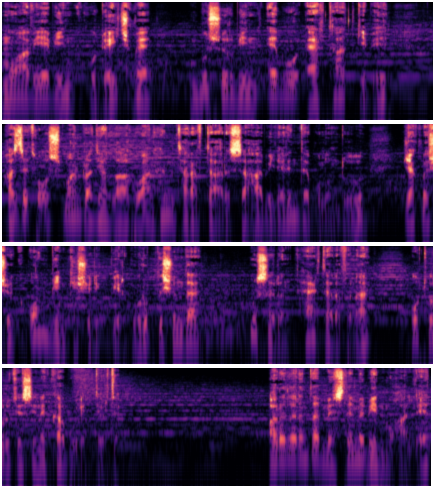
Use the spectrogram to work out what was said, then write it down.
Muaviye bin Hudeyç ve Busur bin Ebu Ertat gibi Hz. Osman radıyallahu anh'ın taraftarı sahabilerin de bulunduğu yaklaşık 10 bin kişilik bir grup dışında Mısır'ın her tarafına otoritesini kabul ettirdi. Aralarında Mesleme bin Muhallet,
